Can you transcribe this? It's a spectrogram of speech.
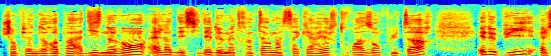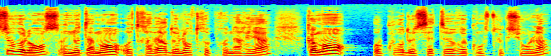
Championne d'Europe à 19 ans, elle a décidé de mettre un terme à sa carrière trois ans plus tard. Et depuis, elle se relance, notamment au travers de l'entrepreneuriat. Comment au cours de cette reconstruction-là,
